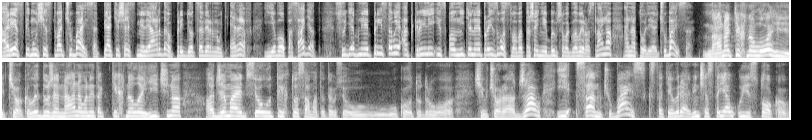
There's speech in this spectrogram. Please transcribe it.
Арест имущества Чубайса 5,6 миллиардов придется вернуть РФ. Его посадят? Судебные приставы открыли исполнительное производство в отношении бывшего главы Роснана Анатолия Чубайса. Нанотехнології, що, коли дуже нано, вони так технологічно отжимають все у тих, хто сам от це все у, у кого-то другого ще вчора отжав. І сам Чубайс, кстати говоря, він ще стояв у істоків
